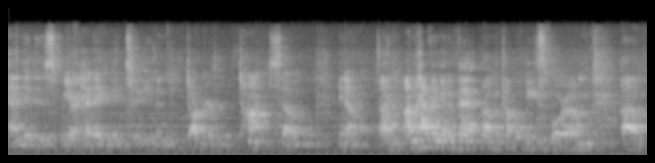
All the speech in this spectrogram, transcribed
and it is, we are heading into even darker times. So, you know, I'm, I'm having an event um, a couple weeks for um, uh,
